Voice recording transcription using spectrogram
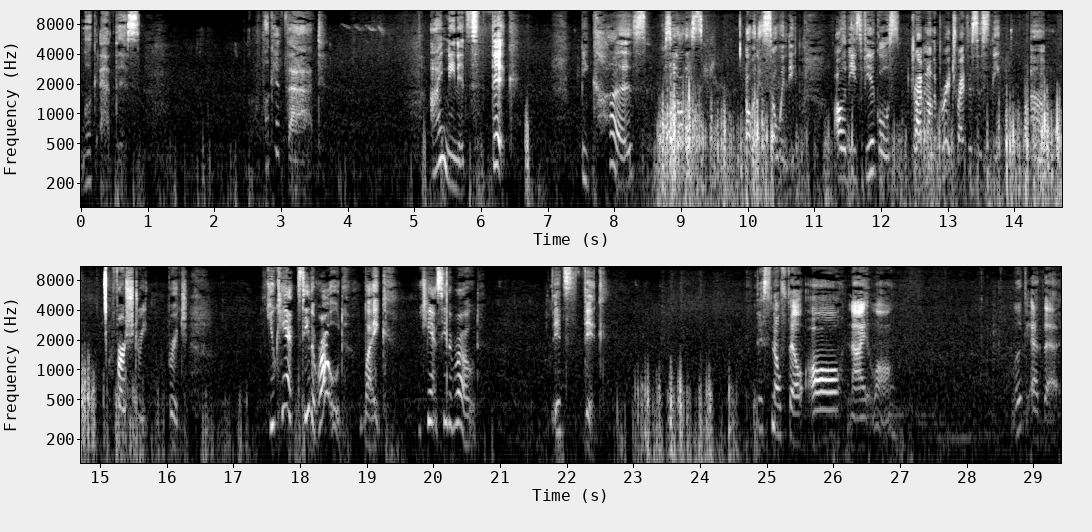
Look at this. Look at that. I mean, it's thick because you see all these, oh, it is so windy. All of these vehicles driving on the bridge, right? This is the um, First Street Bridge. You can't see the road. Like, you can't see the road. It's thick. This snow fell all night long. Look at that.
